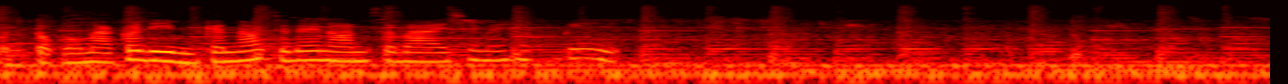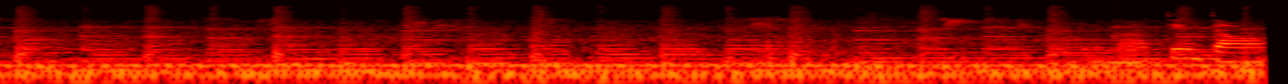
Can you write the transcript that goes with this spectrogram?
ฝนตกลงมาก็ดีเหมือนกันเนาะจะได้นอนสบายใช่ไหมแฮปปี้ งจอก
